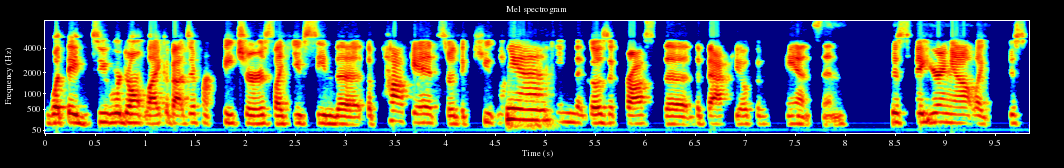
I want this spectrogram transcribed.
what they do or don't like about different features. Like you've seen the the pockets or the cute yeah. thing that goes across the the back yoke of the pants, and just figuring out like just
